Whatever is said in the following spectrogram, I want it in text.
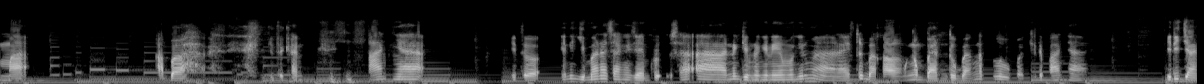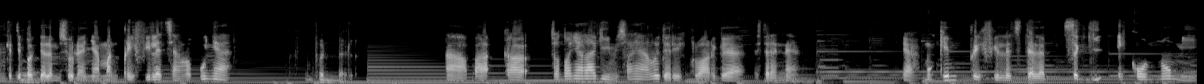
emak abah gitu kan. Tanya gitu ini gimana cara ngejalan perusahaan? Ini gimana gini gimana gimana? Nah, itu bakal ngebantu banget lu buat ke depannya jadi jangan kejebak dalam zona nyaman privilege yang lo punya. Bener. Nah, apa, contohnya lagi, misalnya lu dari keluarga sederhana, ya mungkin privilege dalam segi ekonomi,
